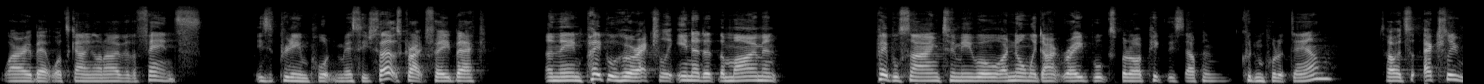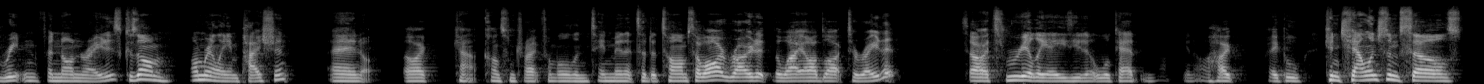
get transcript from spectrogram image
worry about what's going on over the fence is a pretty important message. So that was great feedback. And then people who are actually in it at the moment, people saying to me, Well, I normally don't read books, but I picked this up and couldn't put it down. So it's actually written for non readers because I'm, I'm really impatient and I can't concentrate for more than 10 minutes at a time. So I wrote it the way I'd like to read it. So it's really easy to look at. And, you know, I hope people can challenge themselves.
